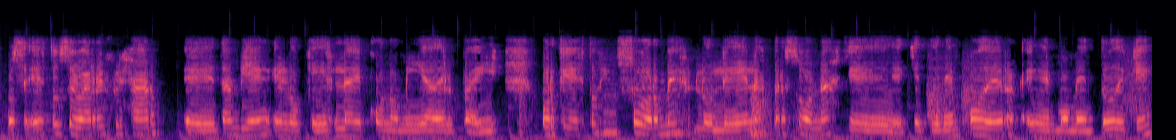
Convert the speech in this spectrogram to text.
Entonces esto se va a reflejar eh, también en lo que es la economía del país, porque estos informes lo leen las personas que, que tienen poder en el momento de que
